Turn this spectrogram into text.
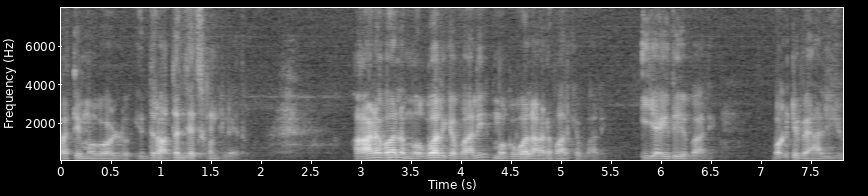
ప్రతి మగవాళ్ళు ఇద్దరు అర్థం చేసుకుంటలేరు ఆడవాళ్ళు మగవాళ్ళకి ఇవ్వాలి మగవాళ్ళు ఆడవాళ్ళకి ఇవ్వాలి. ఈ ఐదు ఇవ్వాలి. ఒకటి వాల్యూ.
